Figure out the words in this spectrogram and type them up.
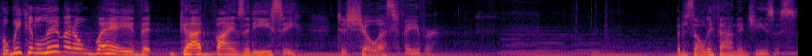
But we can live in a way that God finds it easy to show us favor. But it's only found in Jesus.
